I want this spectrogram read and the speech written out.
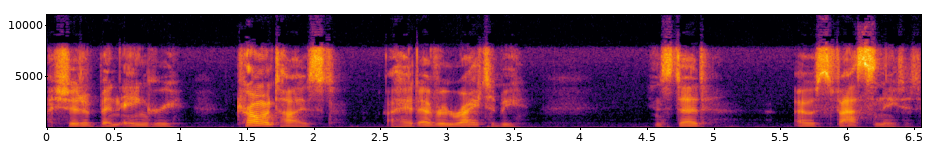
I should have been angry, traumatized. I had every right to be. Instead, I was fascinated.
